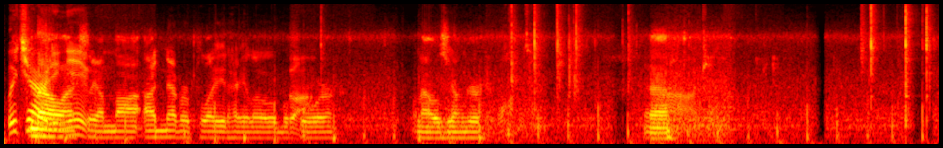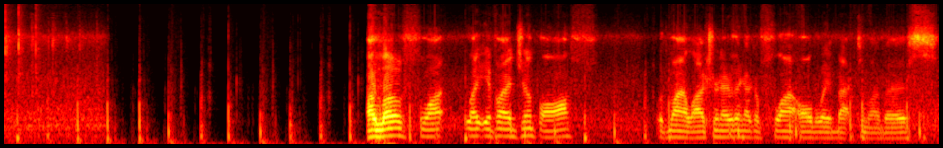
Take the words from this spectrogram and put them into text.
Which I No, already knew. actually, I'm not. I'd never played Halo before when I was younger. What? Yeah. Oh, okay. I love fly. Like if I jump off with my elytra and everything, I can fly all the way back to my base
